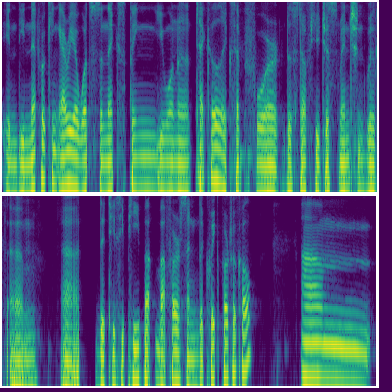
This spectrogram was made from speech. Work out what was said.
in the networking area? What's the next thing you want to tackle, except for the stuff you just mentioned with um, uh, the TCP bu- buffers and the QUIC protocol? Um,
